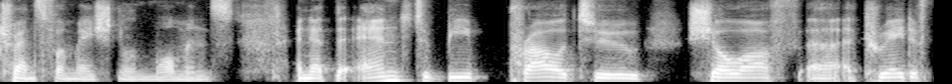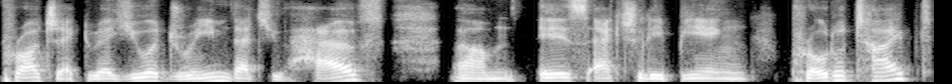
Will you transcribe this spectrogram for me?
transformational moments. And at the end, to be proud to show off uh, a creative project where your dream that you have um, is actually being prototyped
